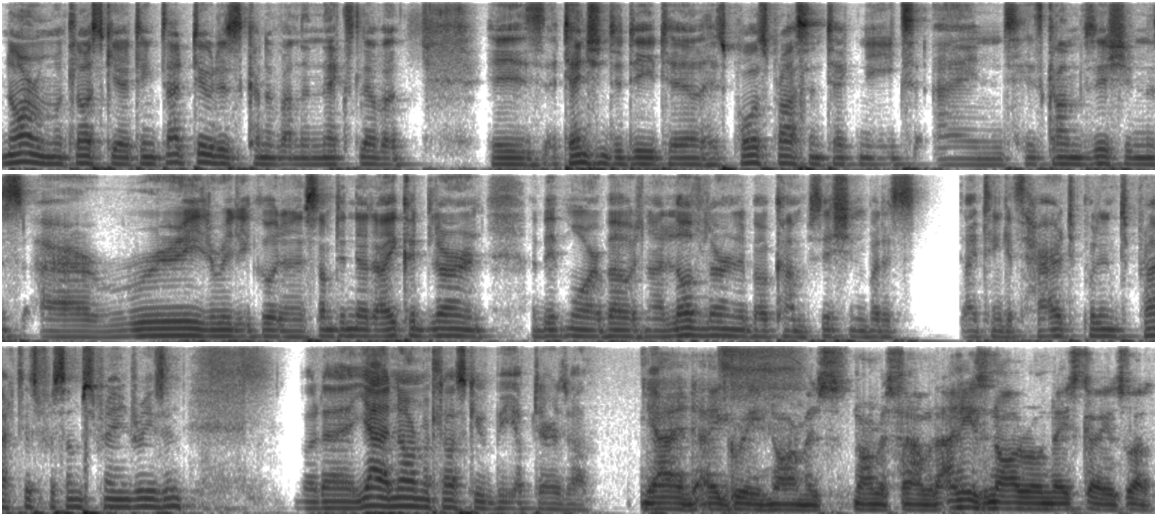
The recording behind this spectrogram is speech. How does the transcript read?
Norman McCloskey. I think that dude is kind of on the next level. His attention to detail, his post processing techniques, and his compositions are really, really good. And it's something that I could learn a bit more about. And I love learning about composition, but it's I think it's hard to put into practice for some strange reason. But uh, yeah, Norman McCloskey would be up there as well. Yeah, I, I agree. Norm is Norm is phenomenal, and he's an all-round nice guy as well.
